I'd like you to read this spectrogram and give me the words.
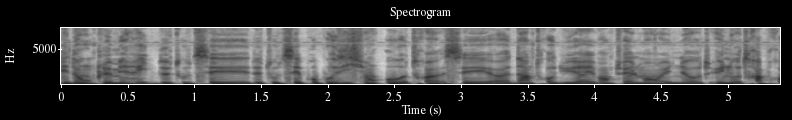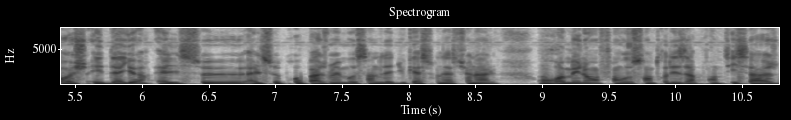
Et donc le mérite de toutes ces, de toutes ces propositions autres, c'est euh, d'introduire éventuellement une autre, une autre approche. Et d'ailleurs, elle se, elle se propage même au sein de l'éducation nationale. On remet l'enfant au centre des apprentissages.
